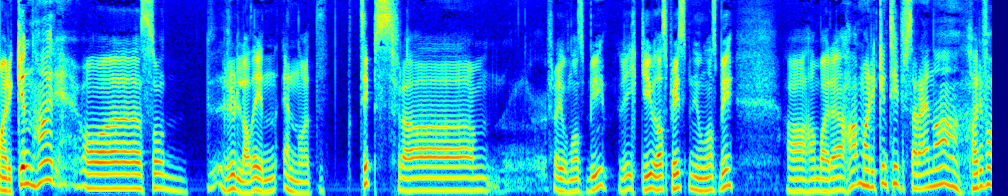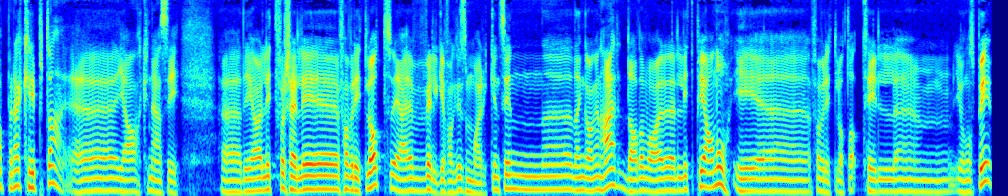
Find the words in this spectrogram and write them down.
Marken her, og eh, så rulla det inn enda et tips fra, fra Jonas By. Eller ikke Judas Priest, men Jonas By. Han bare 'Har Marken tipsa deg nå? Har du fått med deg krypta?' Eh, ja, kunne jeg si. Eh, de har litt forskjellig favorittlåt. Jeg velger faktisk Marken sin eh, den gangen her, da det var litt piano i eh, favorittlåta til eh, Jonas By.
